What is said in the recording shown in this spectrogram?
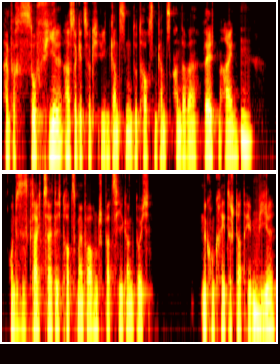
einfach so viel. Also da geht es wirklich wie in ganzen, du tauchst in ganz andere Welten ein. Mhm. Und es ist gleichzeitig trotzdem einfach auch ein Spaziergang durch eine konkrete Stadt, eben Mhm. Biel.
